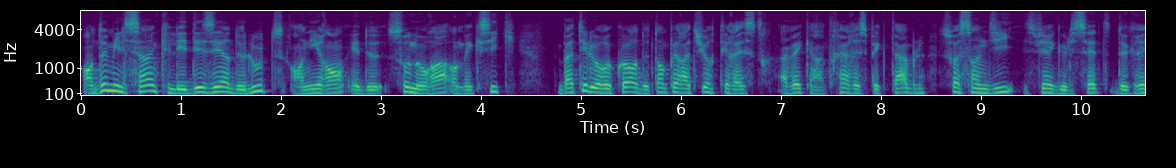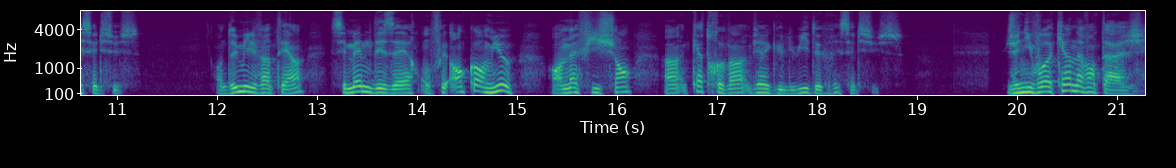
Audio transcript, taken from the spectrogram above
en 2005, les déserts de Lut en Iran et de Sonora au Mexique battaient le record de température terrestre avec un très respectable 70,7 degrés Celsius. En 2021, ces mêmes déserts ont fait encore mieux en affichant un 80,8 degrés Celsius. Je n'y vois qu'un avantage.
